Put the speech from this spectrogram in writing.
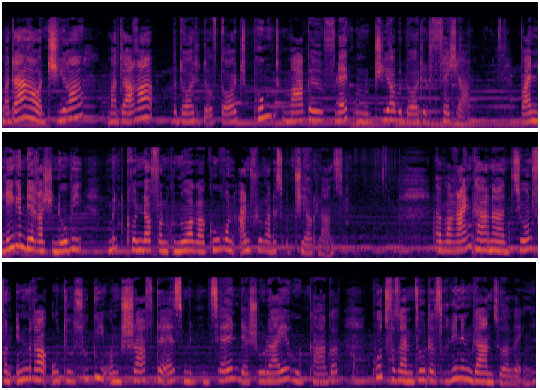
Madara Uchiha, Madara bedeutet auf Deutsch Punkt, Makel, Fleck und Uchiha bedeutet Fächer war ein legendärer Shinobi, Mitgründer von Konohagakure und Anführer des Uchiha-Clans. Er war Reinkarnation von Indra Otosuki und schaffte es mit den Zellen der Shodai Hokage kurz vor seinem Tod das Rinnegan zu erwecken.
